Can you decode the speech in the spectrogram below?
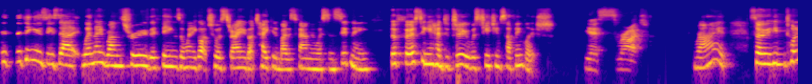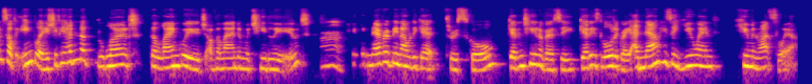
the thing is is that when they run through the things and when he got to australia he got taken by this family in western sydney the first thing he had to do was teach himself English. Yes, right. Right. So he taught himself English. If he hadn't learnt the language of the land in which he lived, Mm. he would never have been able to get through school, get into university, get his law degree, and now he's a UN human rights lawyer.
